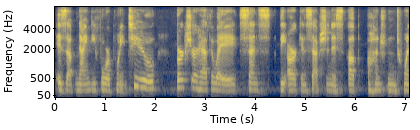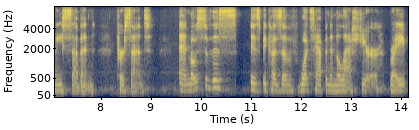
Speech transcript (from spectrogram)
is up 94.2 berkshire hathaway since the ark inception is up 127% and most of this is because of what's happened in the last year right?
